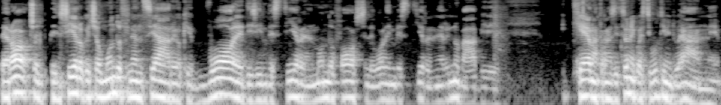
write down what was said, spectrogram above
Però c'è il pensiero che c'è un mondo finanziario che vuole disinvestire nel mondo fossile, vuole investire nelle rinnovabili, che è una transizione in questi ultimi due anni.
